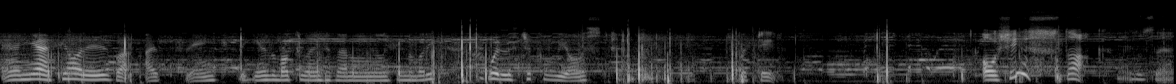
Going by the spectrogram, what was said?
And yeah, I see how it is, but I think the game's about to end because I don't really see nobody. Wait, let's check for real. Let's check. Spectate. Oh, she is stuck. What was that?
